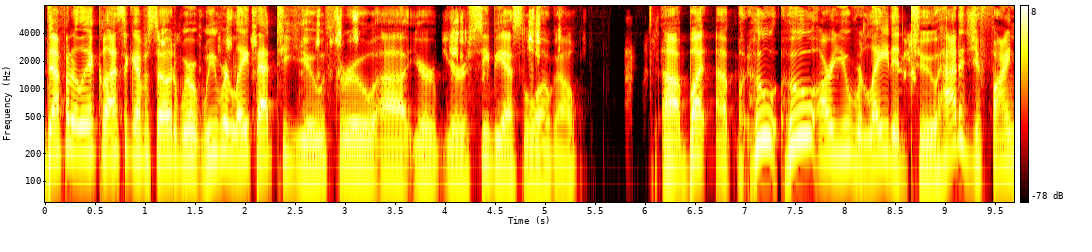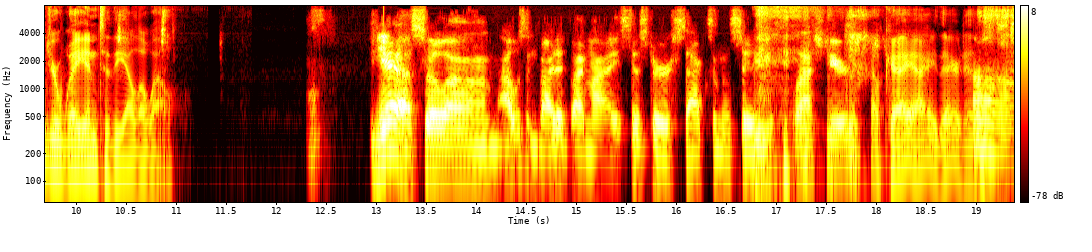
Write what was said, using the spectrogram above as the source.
definitely a classic episode. Where we relate that to you through uh, your your CBS logo. Uh, but uh, but who who are you related to? How did you find your way into the LOL? Yeah, so um, I was invited by my sister Sax in the City last year. Okay, all right, there it is. um,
